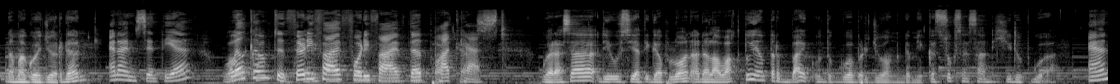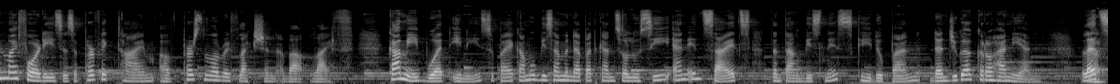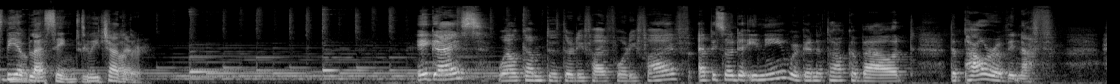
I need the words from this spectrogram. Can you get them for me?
Nama gue Jordan. And I'm Cynthia. Welcome, to 3545 The Podcast. Gue rasa di usia 30-an adalah waktu yang terbaik untuk gue berjuang demi kesuksesan hidup gue. And my 40s is a perfect time of personal reflection about life. Kami buat ini supaya kamu bisa mendapatkan solusi and insights tentang bisnis, kehidupan, dan juga kerohanian. Let's, be, a blessing, to each other. Hey guys, welcome to 3545. Episode ini we're going to talk about the power of enough.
